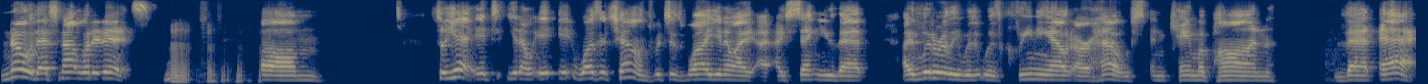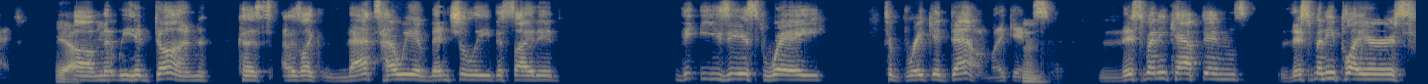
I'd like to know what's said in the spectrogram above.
no, that's not what it is. Um so yeah it's you know it, it was a challenge which is why you know I, I i sent you that. I literally was was cleaning out our house and came upon that ad yeah, um that we had done because i was like that's how we eventually decided the easiest way to break it down. Like it's this many captains this many players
